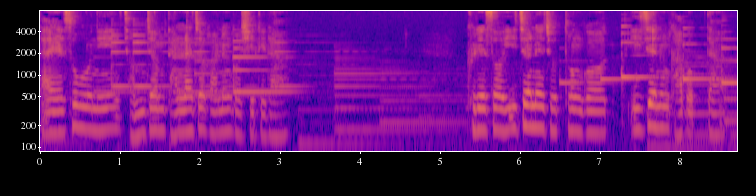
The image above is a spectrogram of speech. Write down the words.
나의 소원이 점점 달라져 가는 것이리라. 그래서 이전에 좋던 것, 이제는 값없다.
